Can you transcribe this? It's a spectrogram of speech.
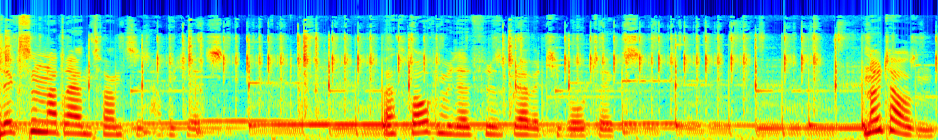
Sechshundertdreiundzwanzig habe ich jetzt. Was brauchen wir denn für das Gravity Vortex? 9000.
